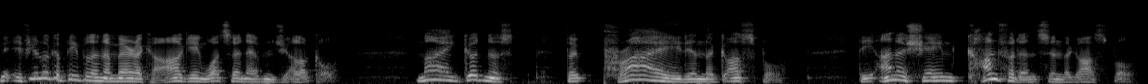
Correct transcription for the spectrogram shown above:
if you look at people in America arguing what's an evangelical, my goodness, the pride in the gospel, the unashamed confidence in the gospel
